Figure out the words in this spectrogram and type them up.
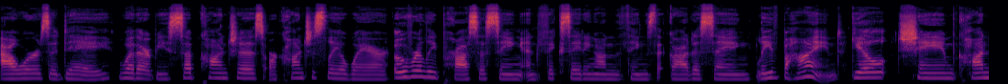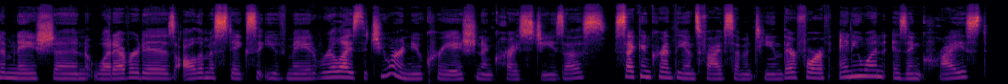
hours a day, whether it be subconscious or consciously aware, overly processing and fixating on the things that God is saying leave behind. Guilt, shame, condemnation, whatever it is, all the mistakes that you've made, realize that you are a new creation in Christ Jesus. 2 Corinthians 5:17 Therefore if anyone is in Christ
